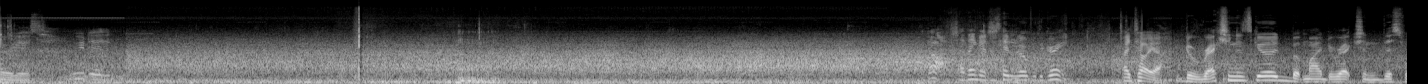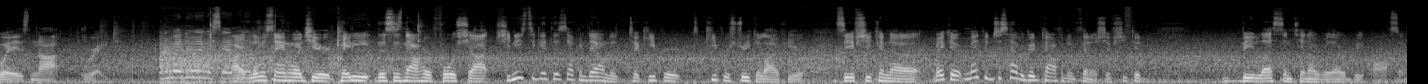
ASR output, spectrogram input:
There it is. We did. Gosh, I think I just hit it over the green. I tell ya, direction is good, but my direction this way is not great. What am I doing? A sandwich? All right, little sand wedge here. Katie, this is now her fourth shot. She needs to get this up and down to, to keep her to keep her streak alive here. See if she can uh, make it make it just have a good confident finish. If she could be less than 10 over, that would be awesome.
